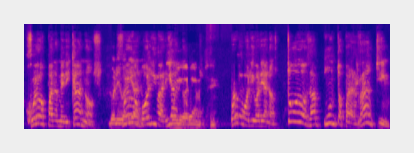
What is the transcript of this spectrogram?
Juegos Panamericanos, Juegos Bolivarianos, Juegos Bolivarianos, todos dan puntos para el ranking.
